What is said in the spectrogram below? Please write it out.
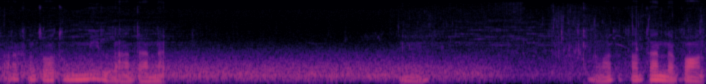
saadaanko me tuotu millään tänne? Ei. Me laitetaan tänne vaan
